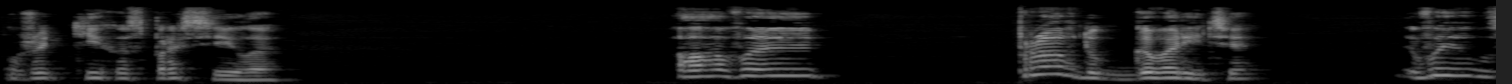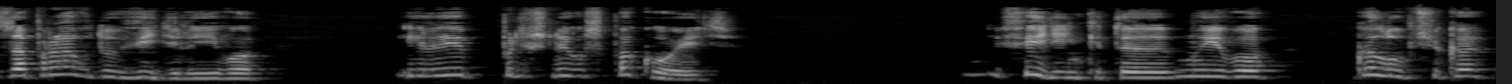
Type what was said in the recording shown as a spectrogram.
уже тихо спросила. — А вы правду говорите? Вы за правду видели его или пришли успокоить? Феденьки-то моего, голубчика,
